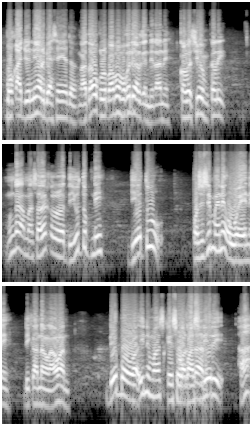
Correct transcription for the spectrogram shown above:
Boca Junior biasanya tuh. nggak tahu klub apa pokoknya di Argentina nih. Kolosium kali. Enggak, masalahnya kalau di YouTube nih, dia tuh posisi mainnya away nih di kandang lawan. Dia bawa ini mas kayak sofa Supporter. sendiri, Hah?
